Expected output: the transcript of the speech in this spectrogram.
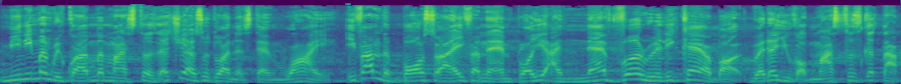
Minimum requirement masters. Actually, I also don't understand why. If I'm the boss, right, if I'm the employer, I never really care about whether you got masters ke tak.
